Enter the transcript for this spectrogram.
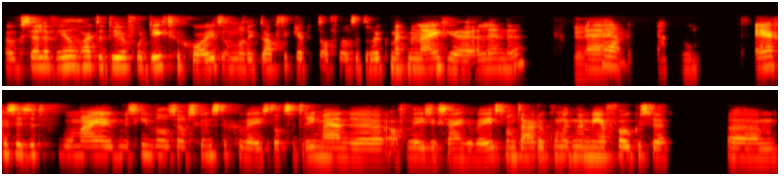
ook zelf heel hard de deur voor dicht gegooid. Omdat ik dacht, ik heb het al veel te druk met mijn eigen ellende. Ja. En Ja. ehm, ergens is het voor mij misschien wel zelfs gunstig geweest dat ze drie maanden afwezig zijn geweest. Want daardoor kon ik me meer focussen ehm,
